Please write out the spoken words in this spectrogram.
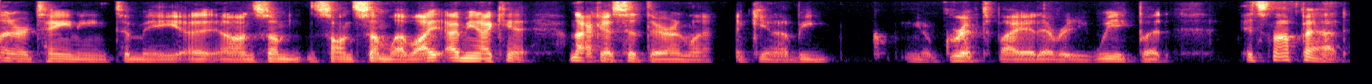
entertaining to me uh, on some on some level. I I mean, I can't, I'm not gonna sit there and like you know be you know gripped by it every week, but it's not bad.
